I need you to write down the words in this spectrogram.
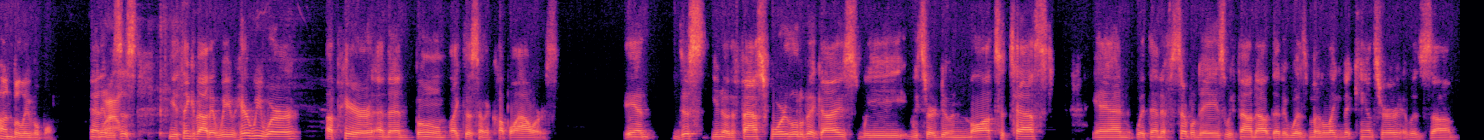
Unbelievable. And it wow. was just you think about it, we here we were up here and then boom, like this in a couple hours. And just you know to fast forward a little bit guys we we started doing lots of tests and within a, several days we found out that it was malignant cancer. It was um,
